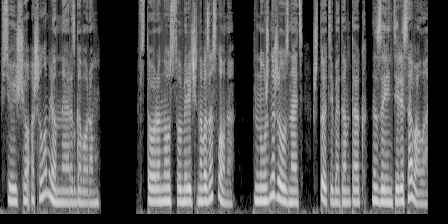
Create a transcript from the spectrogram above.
все еще ошеломленная разговором. «В сторону сумеречного заслона. Нужно же узнать, что тебя там так заинтересовало».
